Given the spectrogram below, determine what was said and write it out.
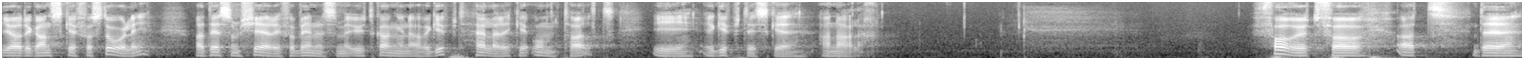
gjør det ganske forståelig at det som skjer i forbindelse med utgangen av Egypt, heller ikke er omtalt i egyptiske analer. Forut for at det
